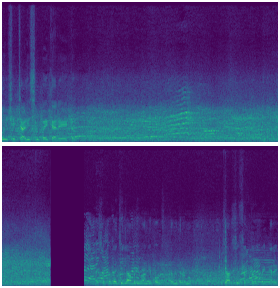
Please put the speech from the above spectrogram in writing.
दोनशे चाळीस रुपये कॅरेट. अशा प्रकारची लांबडी वांगे पाहू शकता मित्रांनो. चारशे सत्तर रुपये कॅरेट.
